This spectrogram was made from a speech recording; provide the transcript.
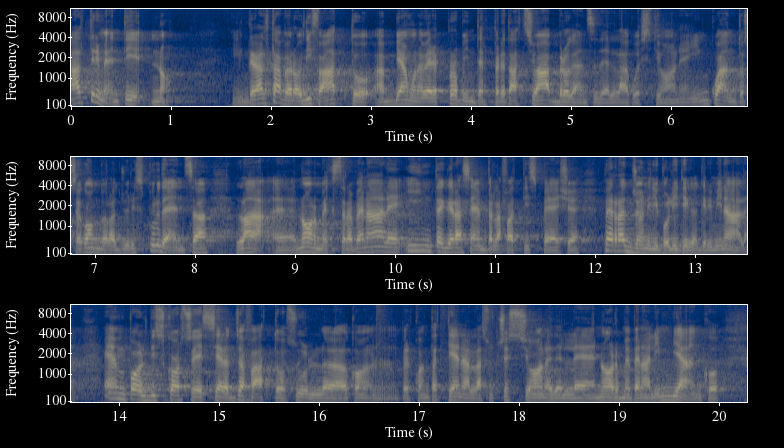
altrimenti no. In realtà però di fatto abbiamo una vera e propria interpretatio abrogans della questione, in quanto secondo la giurisprudenza la eh, norma extrapenale integra sempre la fattispecie per ragioni di politica criminale. È un po' il discorso che si era già fatto sul, con, per quanto attiene alla successione delle norme penali in bianco,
